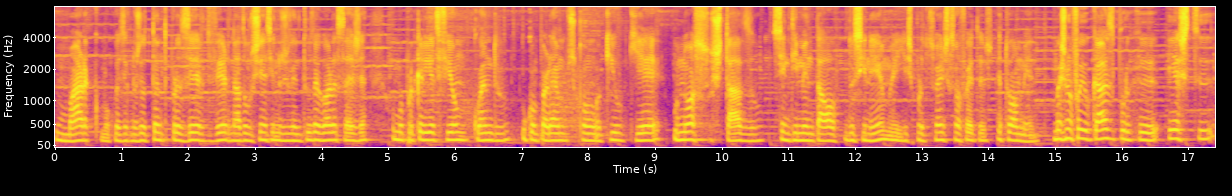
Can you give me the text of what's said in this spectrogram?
um marco, uma coisa que nos deu tanto prazer de ver na adolescência e na juventude, agora seja uma porcaria de filme quando o comparamos com aquilo que é o nosso estado sentimental do cinema e as produções que são feitas atualmente. Mas não foi o caso porque este uh,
